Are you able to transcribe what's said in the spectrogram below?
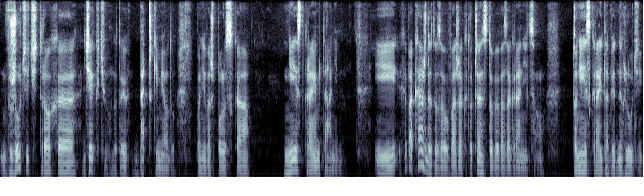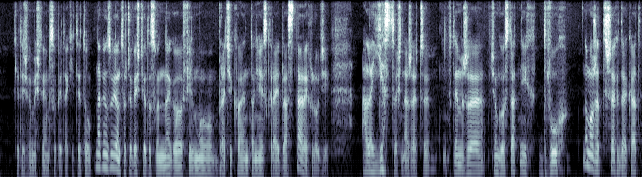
wrzucić trochę dziegciu do tej beczki miodu, ponieważ Polska nie jest krajem tanim. I chyba każdy to zauważa, kto często bywa za granicą. To nie jest kraj dla biednych ludzi. Kiedyś wymyśliłem sobie taki tytuł, nawiązując oczywiście do słynnego filmu Braci Cohen, to nie jest kraj dla starych ludzi ale jest coś na rzeczy w tym, że w ciągu ostatnich dwóch, no może trzech dekad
